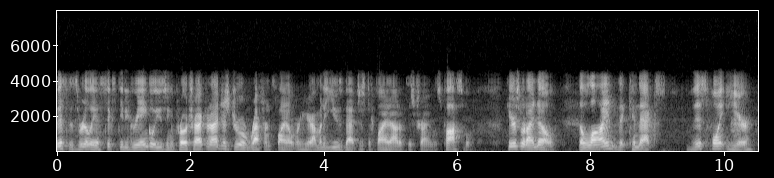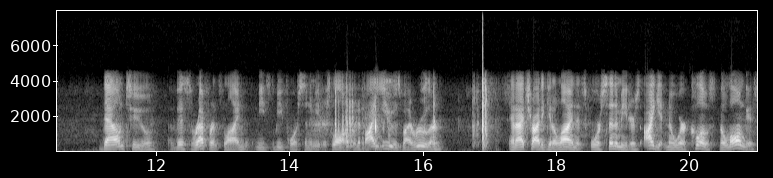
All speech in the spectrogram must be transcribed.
This is really a 60 degree angle using a protractor, and I just drew a reference line over here. I'm going to use that just to find out if this triangle is possible. Here's what I know. The line that connects this point here down to this reference line needs to be 4 centimeters long. But if I use my ruler and I try to get a line that's 4 centimeters, I get nowhere close. The longest,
